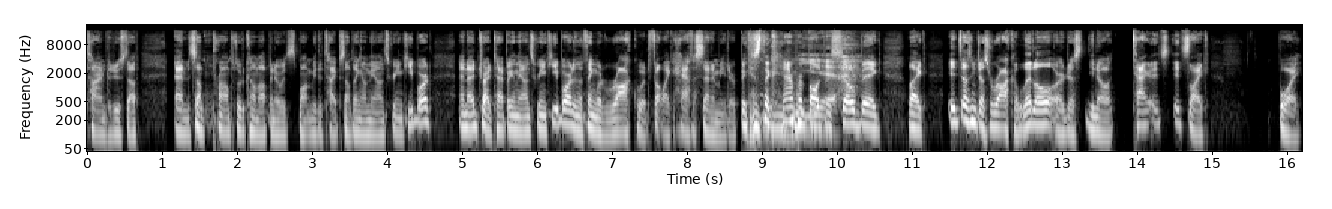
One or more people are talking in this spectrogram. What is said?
time to do stuff. And some prompt would come up and it would want me to type something on the on screen keyboard. And I'd try typing the on screen keyboard and the thing would rock what felt like half a centimeter because the camera yeah. bulk is so big. Like it doesn't just rock a little or just, you know, tag. It's, it's like, boy,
